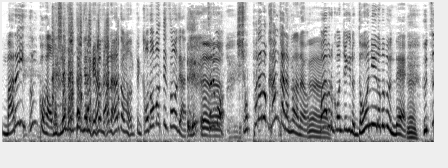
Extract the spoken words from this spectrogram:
丸いうんこが面白かったんじゃねえのかなと思って、子供ってそうじゃん。それも、しょっぱなの缶かなんかなのよ。ん。ファーブル昆虫記の導入の部分で、ん。普通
